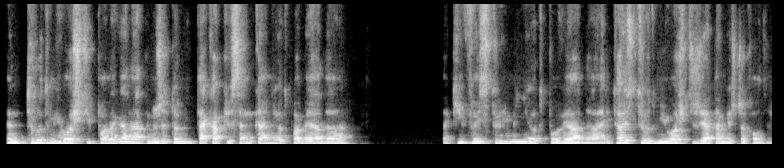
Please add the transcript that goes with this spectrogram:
ten trud miłości polega na tym, że to mi taka piosenka nie odpowiada, taki wystrój mi nie odpowiada. I to jest trud miłości, że ja tam jeszcze chodzę.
